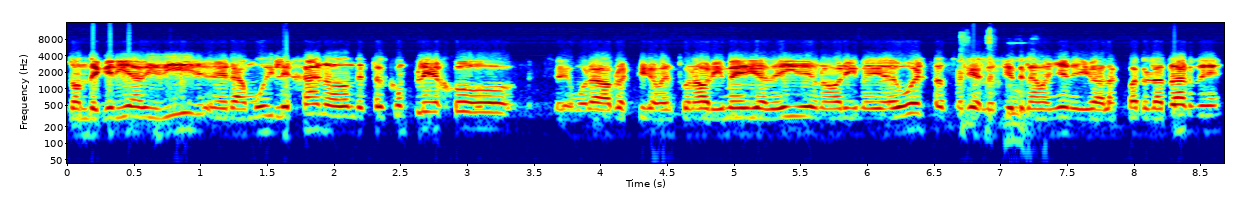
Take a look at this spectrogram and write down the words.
donde quería vivir era muy lejano a donde está el complejo, se demoraba prácticamente una hora y media de ida y una hora y media de vuelta, salía a las 7 de la mañana y llegaba a las 4 de la tarde.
